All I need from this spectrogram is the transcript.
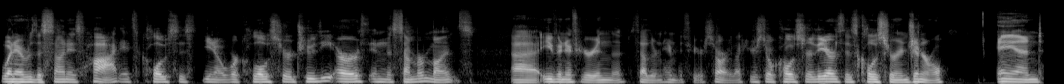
whenever the sun is hot, it's closest, you know, we're closer to the earth in the summer months. Uh, even if you're in the southern hemisphere, sorry, like you're still closer. The earth is closer in general and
